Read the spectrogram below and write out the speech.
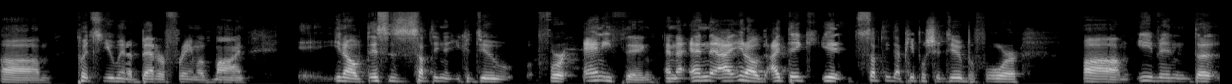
um, puts you in a better frame of mind. You know, this is something that you could do for anything, and and I, you know, I think it's something that people should do before um, even the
